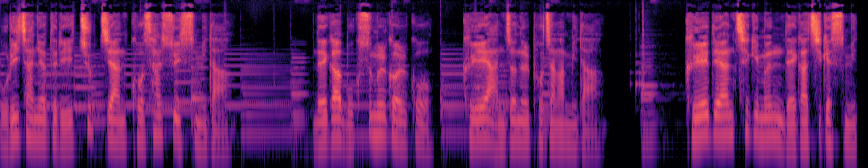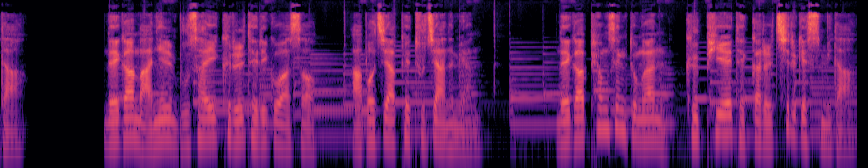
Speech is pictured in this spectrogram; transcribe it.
우리 자녀들이 춥지 않고 살 수 있습니다. 내가 목숨을 걸고 그의 안전을 보장합니다. 그에 대한 책임은 내가 지겠습니다. 내가 만일 무사히 그를 데리고 와서 아버지 앞에 두지 않으면 내가 평생 동안 그 피의 대가를 치르겠습니다.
